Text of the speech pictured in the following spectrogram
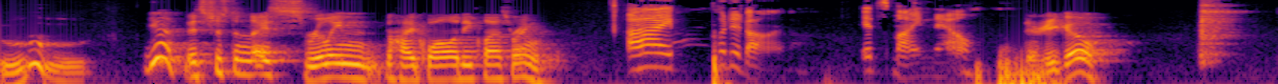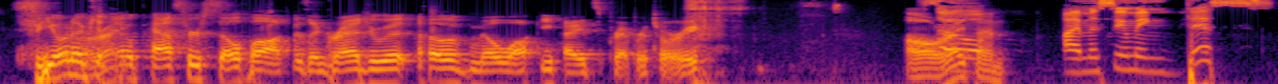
Ooh. yeah it's just a nice really high quality class ring I put it on. It's mine now. There you go. Fiona can right. now pass herself off as a graduate of Milwaukee Heights Preparatory. All So- right then. I'm assuming this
